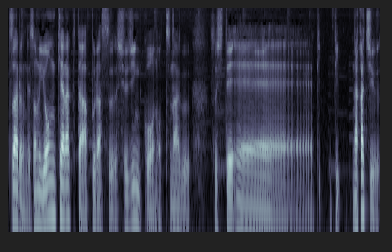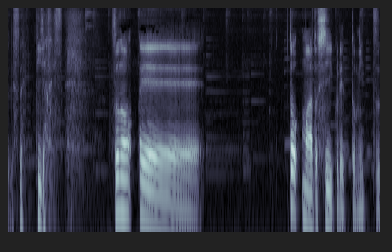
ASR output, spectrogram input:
つあるんでその4キャラクタープラス主人公のつなぐそしてえー、ピピ中中ですね。P じゃないです。そのえー、とまああとシークレット3つっ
